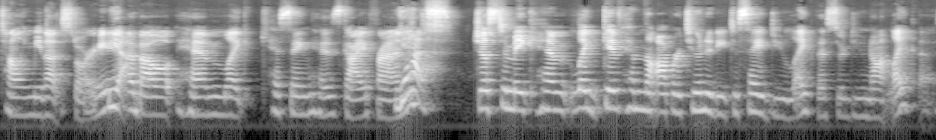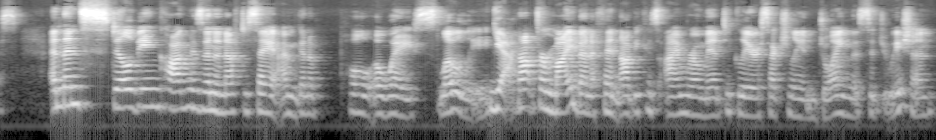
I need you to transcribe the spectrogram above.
telling me that story Yeah. about him like kissing his guy friend. Yes. just to make him like give him the opportunity to say do you like this or do you not like this and then still being cognizant enough to say i'm gonna pull away slowly Yeah. not for my benefit not because i'm romantically or sexually enjoying this situation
